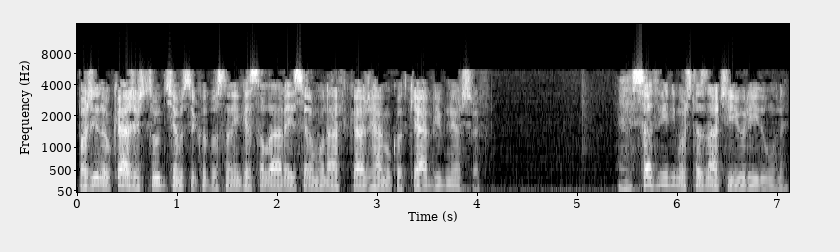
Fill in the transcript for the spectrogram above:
Pa židov kaže sudit ćemo se kod poslanika sallallahu alejhi ve sellem munafik kaže hajmo kod Ka'b ibn Ashraf. E sad vidimo šta znači juridune.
